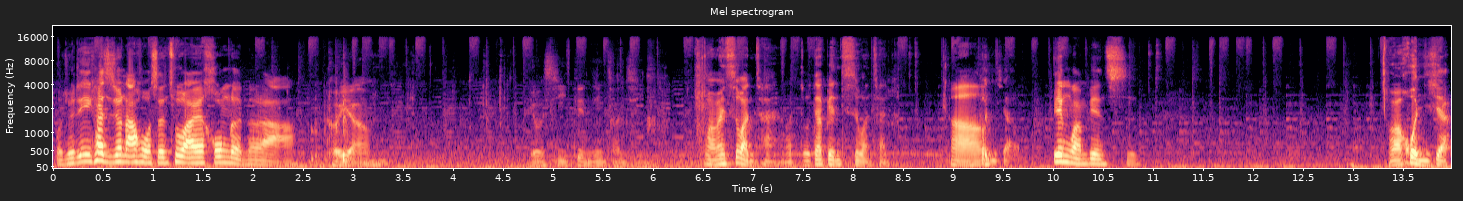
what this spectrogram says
我决定一开始就拿火神出来轰人了啦。可以啊。游戏电竞传奇，我还没吃晚餐，我我在边吃晚餐，好，混一下，边玩边吃。我要混一下。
